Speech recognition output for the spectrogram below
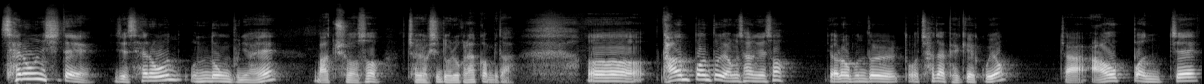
새로운 시대에 이제 새로운 운동 분야에 맞추어서 저 역시 노력을 할 겁니다. 어, 다음번 또 영상에서 여러분들 또 찾아뵙겠고요. 자, 아홉 번째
